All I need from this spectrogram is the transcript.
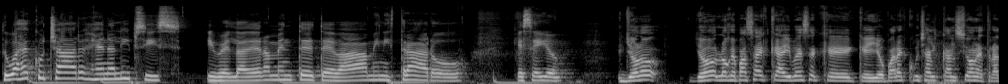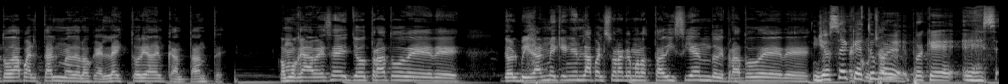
tú vas a escuchar Genelipsis y verdaderamente te va a ministrar o qué sé yo. Yo lo, yo lo que pasa es que hay veces que, que yo para escuchar canciones trato de apartarme de lo que es la historia del cantante. Como que a veces yo trato de, de, de olvidarme quién es la persona que me lo está diciendo y trato de... de Yo sé que tú, escuchar- por- porque es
